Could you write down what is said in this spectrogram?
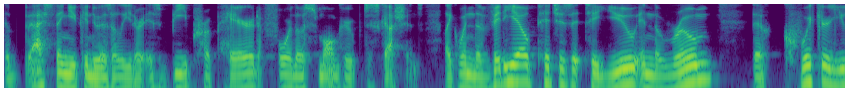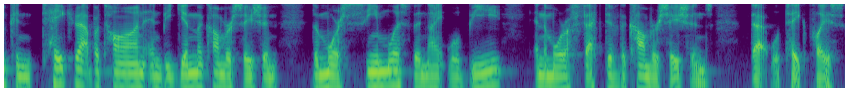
the best thing you can do as a leader is be prepared for those small group discussions. Like when the video pitches it to you in the room, the quicker you can take that baton and begin the conversation, the more seamless the night will be and the more effective the conversations that will take place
